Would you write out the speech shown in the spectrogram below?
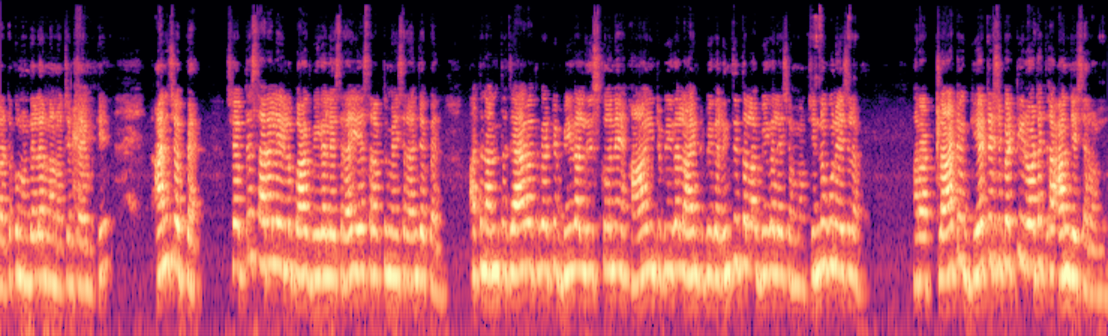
లట్టుకుని ఉండలేరు నన్ను వచ్చిన టైంకి అని చెప్పా. చెప్తే సరేలే ఇల్లు బాగా బీగాలు వేసారా వేసి రక్తం వేసారా అని చెప్పాను. అతను అంత జాగ్రత్త పెట్టి బీగాలు తీసుకొని ఆ ఇంటి బీగాలు ఆ ఇంటి బీగాలు ఇంత ఇంతలా బీగాలు వేసాం మేము చిన్న గుణ వేసలేం మరి అట్లాంటి గేట్ ఇడిచిపెట్టి ఈ రోడ్ ఆన్ చేశారు వాళ్ళు.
